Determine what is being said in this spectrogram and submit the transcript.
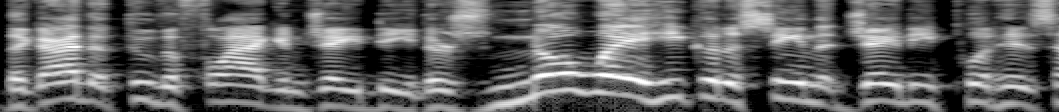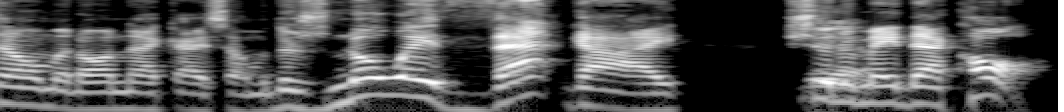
the guy that threw the flag and jd there's no way he could have seen that jd put his helmet on that guy's helmet there's no way that guy should have Yeah. made that call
